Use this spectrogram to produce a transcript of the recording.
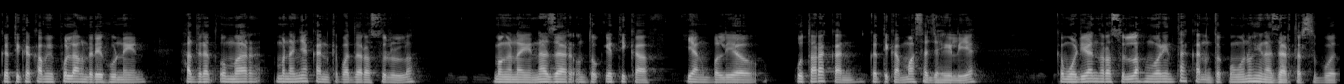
ketika kami pulang dari Hunain, Hadrat Umar menanyakan kepada Rasulullah mengenai nazar untuk etikaf yang beliau utarakan ketika masa jahiliyah. Kemudian Rasulullah memerintahkan untuk memenuhi nazar tersebut,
